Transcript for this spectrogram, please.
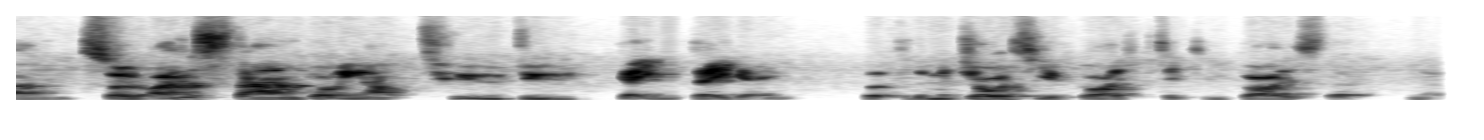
Um, so I understand going out to do game, day game, but for the majority of guys, particularly guys that you know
